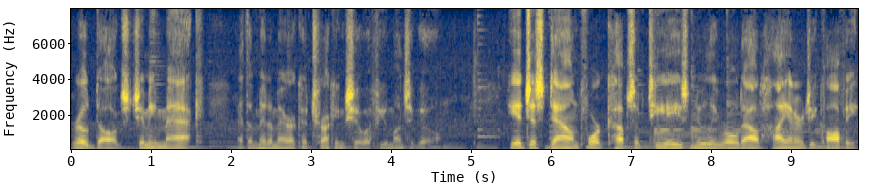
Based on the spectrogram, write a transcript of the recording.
Road Dog's Jimmy Mack, at the Mid America Trucking Show a few months ago. He had just downed four cups of TA's newly rolled out high energy coffee.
